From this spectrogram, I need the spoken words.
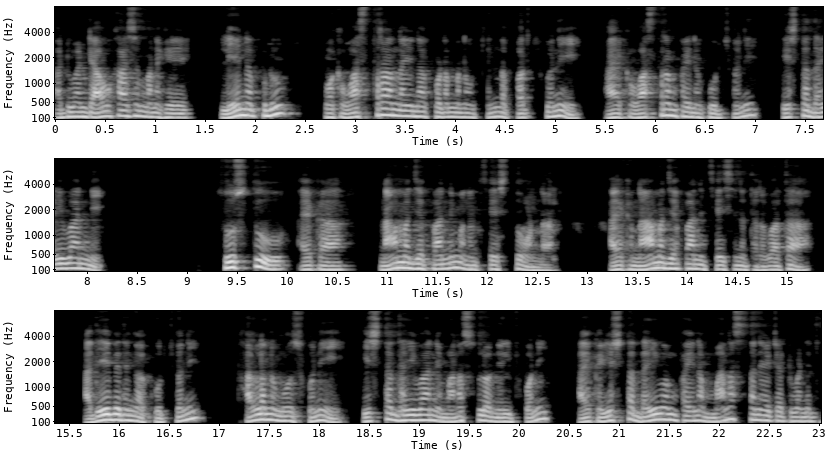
అటువంటి అవకాశం మనకి లేనప్పుడు ఒక వస్త్రాన్నైనా కూడా మనం కింద పరుచుకొని ఆ యొక్క వస్త్రం పైన కూర్చొని ఇష్ట దైవాన్ని చూస్తూ ఆ యొక్క నామజపాన్ని మనం చేస్తూ ఉండాలి. ఆ యొక్క నామజపాన్ని చేసిన తర్వాత అదే విధంగా కూర్చొని కళ్ళను మూసుకొని ఇష్ట దైవాన్ని మనస్సులో నిలుపుకొని ఆ యొక్క ఇష్ట దైవం పైన మనస్సు అనేటటువంటిది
